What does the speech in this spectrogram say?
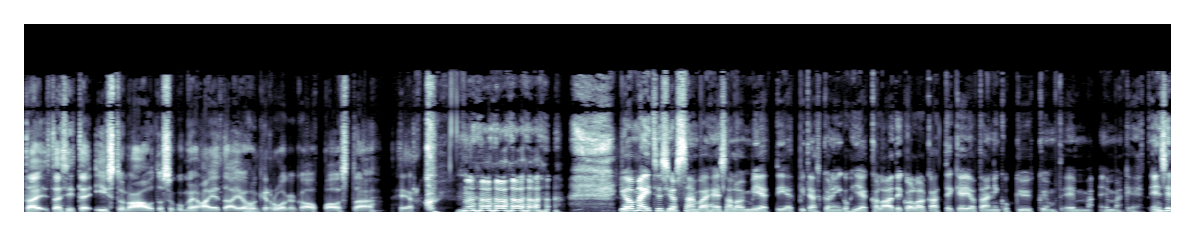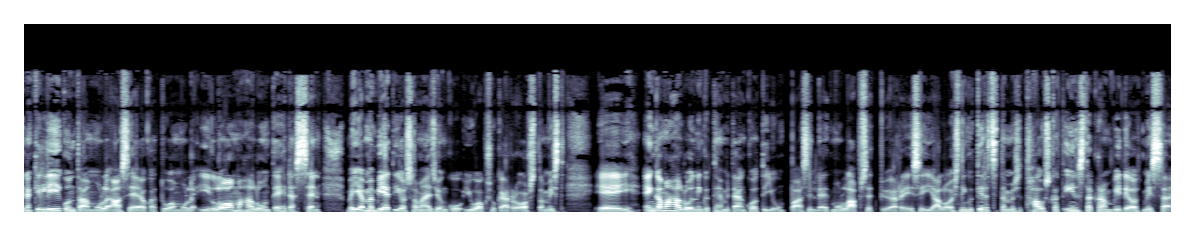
tai, tai sitten istun autossa, kun me ajetaan johonkin ruokakauppaan ostaa herkkuja. Joo, mä itse asiassa jossain vaiheessa aloin miettiä, että pitäisikö niinku hiekkalaatikolla alkaa tekemään jotain niinku kyykkyä, mutta en mä, en mä kehtä. Ensinnäkin liikunta on mulle asia, joka tuo mulle iloa. Mä haluan tehdä sen. Mä, ja mä mietin jossain vaiheessa jonkun juoksukärry ostamista. Ei. Enkä mä halua niinku tehdä mitään kotijumppaa silleen, että mun lapset pyörii siinä jaloissa. Niin kuin tiedätkö tämmöiset hauskat Instagram-videot, missä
